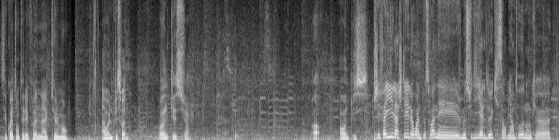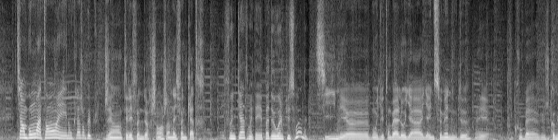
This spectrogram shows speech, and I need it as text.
C'est quoi ton téléphone là actuellement? Un OnePlus One. Bonne question. Ah, un OnePlus. J'ai failli l'acheter le OnePlus One et je me suis dit, il y a le 2 qui sort bientôt, donc euh, tiens bon, attends, et donc là, j'en peux plus. J'ai un téléphone de rechange, un iPhone 4. iPhone 4, mais t'avais pas de OnePlus One? Si, mais bon, il est tombé à l'eau il, y a une semaine ou deux. Et du coup, bah, comme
